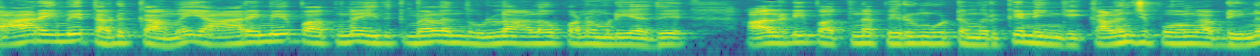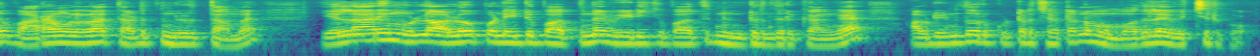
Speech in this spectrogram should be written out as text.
யாரையுமே தடுக்காமல் யாரையுமே பார்த்தோன்னா இதுக்கு மேலே இந்த உள்ள அலோவ் பண்ண முடியாது. ஆல்ரெடி பார்த்தோன்னா பெருங்கூட்டம் இருக்குது நீங்கள் கலைஞ்சு போங்க அப்படின்னு வரவங்களெல்லாம் தடுத்து நிறுத்தாமல் எல்லாரையும் உள்ளே அலோவ் பண்ணிட்டு பார்த்தோன்னா வேடிக்கை பார்த்து நின்றுருந்துருக்காங்க. அப்படின்றது ஒரு குற்றச்சாட்டை நம்ம முதல்ல வச்சுருக்கோம்.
